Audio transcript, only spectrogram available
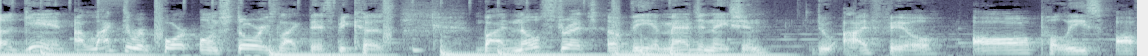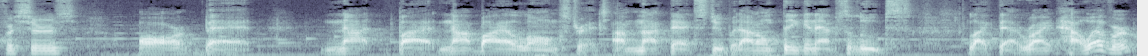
Again, I like to report on stories like this because by no stretch of the imagination do I feel all police officers are bad. Not by not by a long stretch. I'm not that stupid. I don't think in absolutes like that, right? However,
